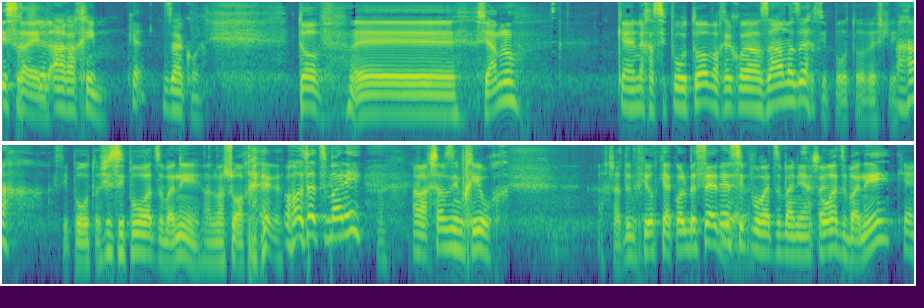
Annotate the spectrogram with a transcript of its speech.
ישראל. של ערכים. כן. זה הכל. טוב, אה, סיימנו? כן, אין לך סיפור טוב אחרי כל הזעם הזה? סיפור טוב יש לי. סיפור טוב, יש לי סיפור עצבני על משהו אחר. עוד עצבני? אבל עכשיו זה עם חיוך. עכשיו אתם חיוך כי הכל בסדר. אין סיפור עצבני עכשיו. סיפור עצבני? כן.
